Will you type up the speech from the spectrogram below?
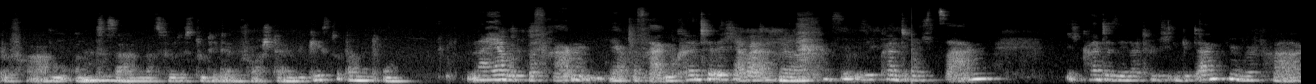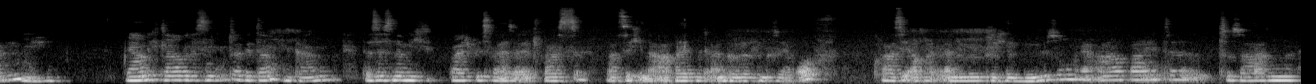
befragen und mhm. zu sagen, was würdest du dir denn vorstellen? Wie gehst du damit um? Naja, gut, befragen, ja, befragen könnte ich, aber ja. sie, sie, könnte nichts sagen. Ich könnte sie natürlich in Gedanken befragen. Mhm. Ja, und ich glaube, das ist ein guter Gedankengang. Das ist nämlich beispielsweise etwas, was ich in der Arbeit mit Angehörigen sehr oft quasi auch als eine mögliche Lösung erarbeite, zu sagen,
